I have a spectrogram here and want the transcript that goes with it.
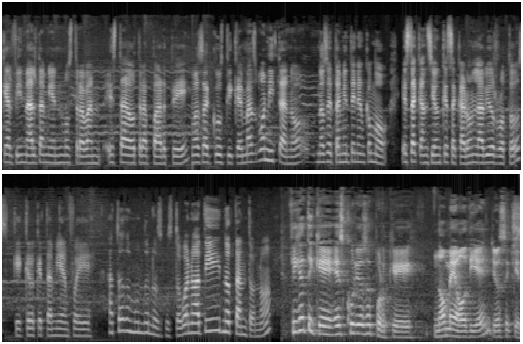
que al final también mostraban esta otra parte más acústica y más bonita, ¿no? No sé, también tenían como esta canción que sacaron Labios Rotos, que creo que también fue a todo mundo nos gustó. Bueno, a ti no tanto, ¿no? Fíjate que es curioso porque no me odien. Yo sé que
